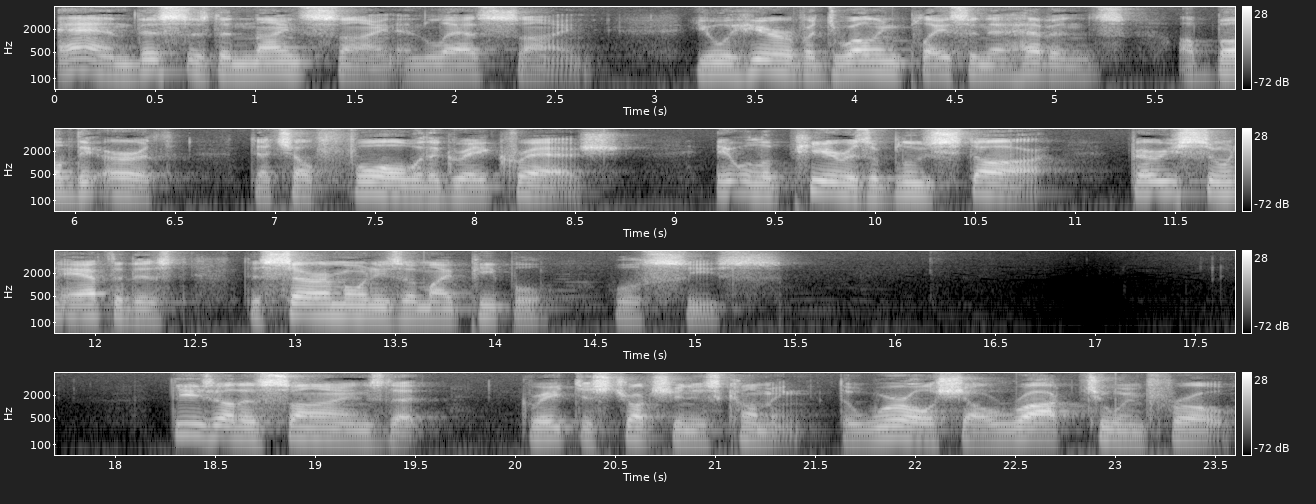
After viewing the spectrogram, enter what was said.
And this is the ninth sign and last sign. You will hear of a dwelling place in the heavens above the earth that shall fall with a great crash. It will appear as a blue star. Very soon after this, the ceremonies of my people will cease. These are the signs that Great destruction is coming. The world shall rock to and fro.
